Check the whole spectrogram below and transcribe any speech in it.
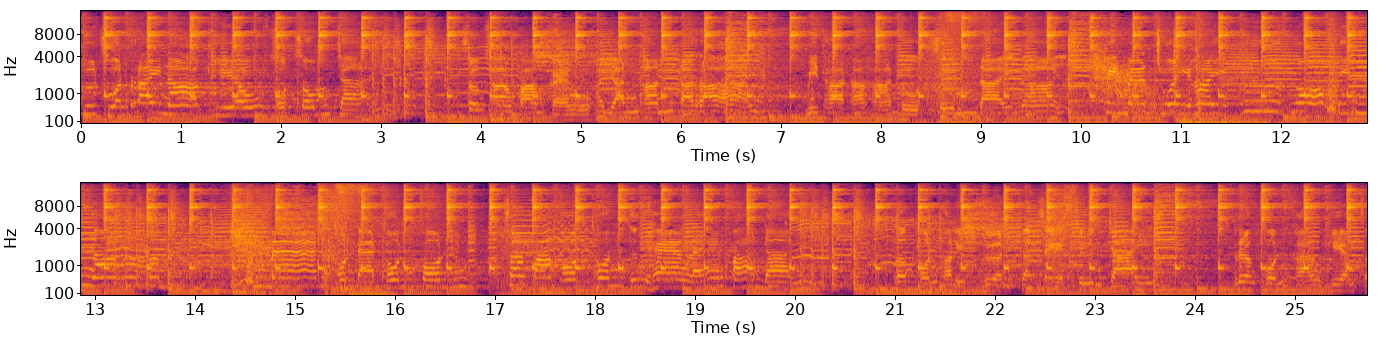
คือสวนไรนาเขียวสดสมใจ เสริมสร้างความแกร่งพยันอันตราย มีธาตุอาหารดูดซึมได้ง่าย กลิ่นแมนช่วยให้พืชงอกดินงาม คุณแม่ทนแดดทนฝน สร้างความอดทนถึงแห้งแล้งปานใด เพิ่มผลผลิตเพื่อนเกษตรชื่นใจ เรื่องผลข้างเคียงส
